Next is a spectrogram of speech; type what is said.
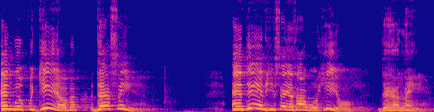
and will forgive their sin. And then he says, I will heal their land.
